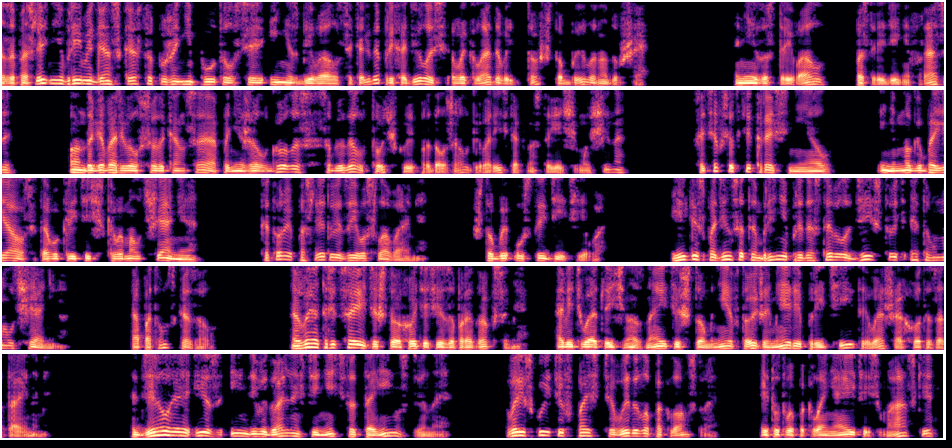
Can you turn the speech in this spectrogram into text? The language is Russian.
За последнее время Ганс Касторп уже не путался и не сбивался, когда приходилось выкладывать то, что было на душе. Не застревал посредине фразы, он договаривал все до конца, понижал голос, соблюдал точку и продолжал говорить как настоящий мужчина, хотя все-таки краснел и немного боялся того критического молчания, которое последует за его словами, чтобы устыдить его. И господин Сатембрини предоставил действовать этому молчанию, а потом сказал, «Вы отрицаете, что охотитесь за парадоксами, а ведь вы отлично знаете, что мне в той же мере претит и ваша охота за тайнами. Делая из индивидуальности нечто таинственное, вы рискуете впасть в идолопоклонство. И тут вы поклоняетесь маске,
